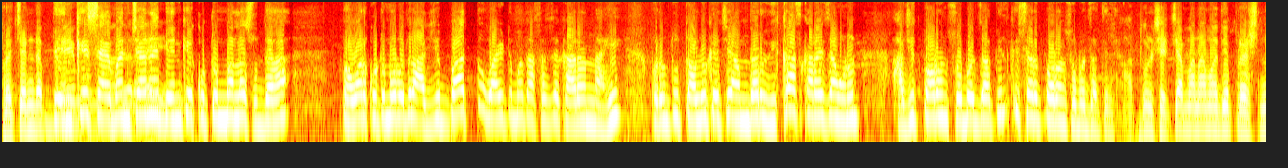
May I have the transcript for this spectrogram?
प्रचंड प्रेम बेनके साहेबांच्या आहे. आणि बेनके कुटुंबाला सुद्धा पवार कुटुंबाबद्दल अजिबात वाईट मत असायचं कारण नाही परंतु तालुक्याचे आमदार विकास करायचा म्हणून अजित पवारांसोबत जातील की शरद पवारांसोबत जातील? अतुल शेठच्या मनामध्ये प्रश्न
